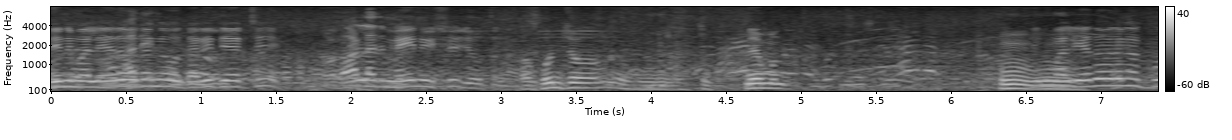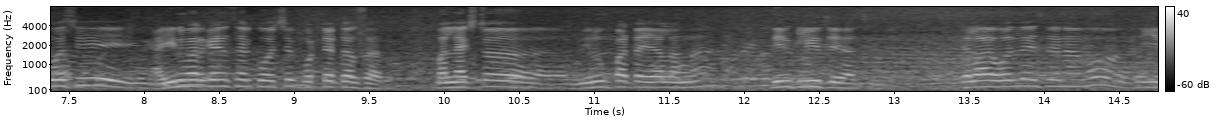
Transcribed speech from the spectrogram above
దీన్ని మళ్ళీ ఏదో విధంగా దరి తీర్చి వాళ్ళు అది మెయిన్ ఇష్యూ చెబుతున్నారు ఆ, కొంచెం మళ్ళీ ఏదో విధంగా కోసి అయిన వరకు అయినా సరే కోసి కొట్టేట్టాలి సార్. మళ్ళీ నెక్స్ట్ మినుము పట్ట వేయాలన్నా దీన్ని క్లియర్ చేయాల్సింది. ఇలా వదిలేసేనేమో ఈ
